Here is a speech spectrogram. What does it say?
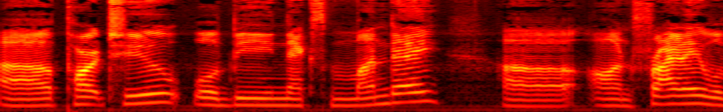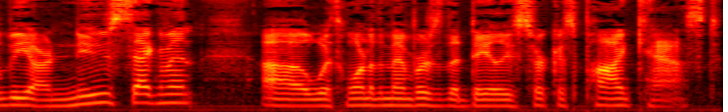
Uh, part two will be next Monday. Uh, on Friday will be our news segment uh, with one of the members of the Daily Circus podcast.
